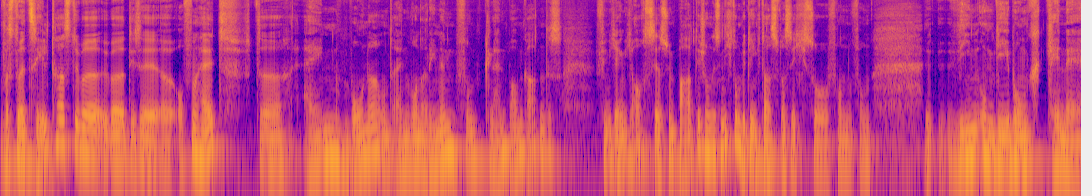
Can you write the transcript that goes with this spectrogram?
Was du erzählt hast über, über diese äh, Offenheit der Einwohner und Einwohnerinnen von Kleinbaumgarten, das finde ich eigentlich auch sehr sympathisch und ist nicht unbedingt das, was ich so von, von Wien-Umgebung kenne,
